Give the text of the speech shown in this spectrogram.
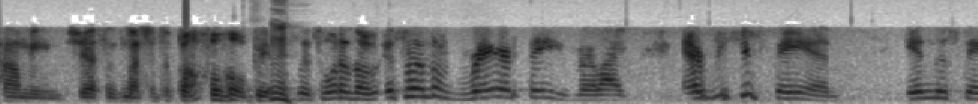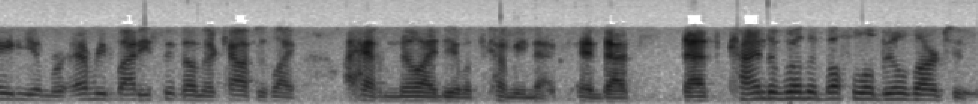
coming just as much as the Buffalo Bills. it's one of the it's one of the rare things where like every fan in the stadium where everybody's sitting on their couch is like, I have no idea what's coming next, and that's that's kind of where the Buffalo Bills are too.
